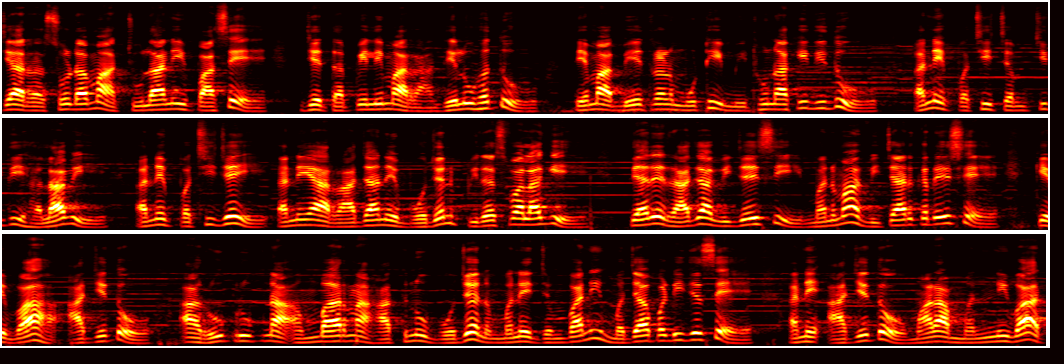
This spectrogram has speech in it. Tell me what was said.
જ્યાં રસોડામાં ચૂલાની પાસે જે તપેલીમાં રાંધેલું હતું, તેમાં બે ત્રણ મુઠ્ઠી મીઠું નાખી દીધું અને પછી ચમચીથી હલાવી અને પછી જઈ અને આ રાજાને ભોજન પીરસવા લાગી. ત્યારે રાજા વિજયસિંહ મનમાં વિચાર કરે છે કે, વાહ, આજે તો આ રૂપરૂપના અંબારના હાથનું ભોજન મને જમવાની મજા પડી જશે અને આજે તો મારા મનની વાત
